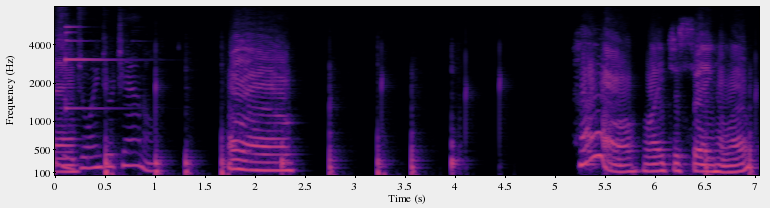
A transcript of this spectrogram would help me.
User joined your channel. Hello. Hello. Like just saying hello?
